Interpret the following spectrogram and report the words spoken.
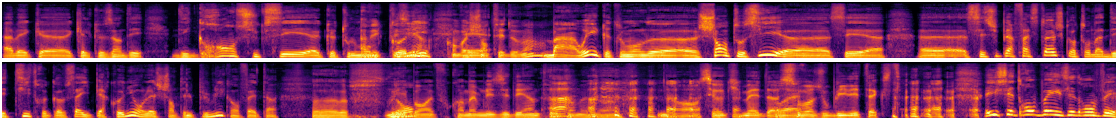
avec euh, quelques-uns des des grands succès euh, que tout le monde Avec plaisir. connaît. Qu'on va Et- chanter demain. Bah oui, que tout le monde euh, chante aussi. euh, c'est c'est super fastoche quand on a des titres comme ça hyper connus. On laisse chanter le public en fait. hein. Euh, pff, oui, Non. bon, il faut quand même les aider un peu. Ah. Quand même, hein. non, c'est eux qui m'aident. Ouais. Souvent, j'oublie les textes. Il s'est trompé, s'est trompé.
